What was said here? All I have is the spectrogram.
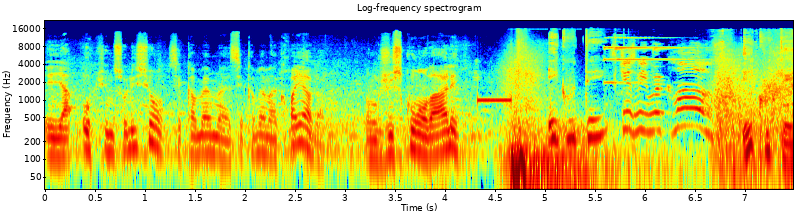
et il n'y a aucune solution. C'est quand, même, quand même incroyable. Donc jusqu'où on va aller? Écoutez. Écoutez.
